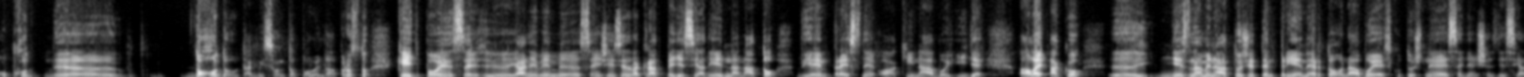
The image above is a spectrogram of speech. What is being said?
obchod, e, dohodou, tak by som to povedal. Mm. Prosto, keď poviem, ja neviem, 762x51 na to, viem presne, o aký náboj ide. Ale ako e, neznamená to, že ten priemer toho náboja je skutočne 762.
